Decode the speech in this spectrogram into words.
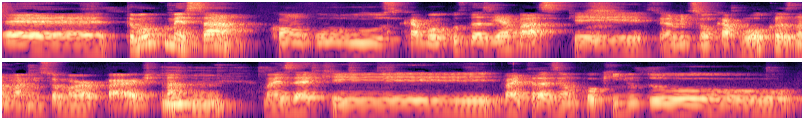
É, então vamos começar com os caboclos das Iabás, que geralmente são caboclas na em sua maior parte, tá? Uhum. mas é que vai trazer um pouquinho do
